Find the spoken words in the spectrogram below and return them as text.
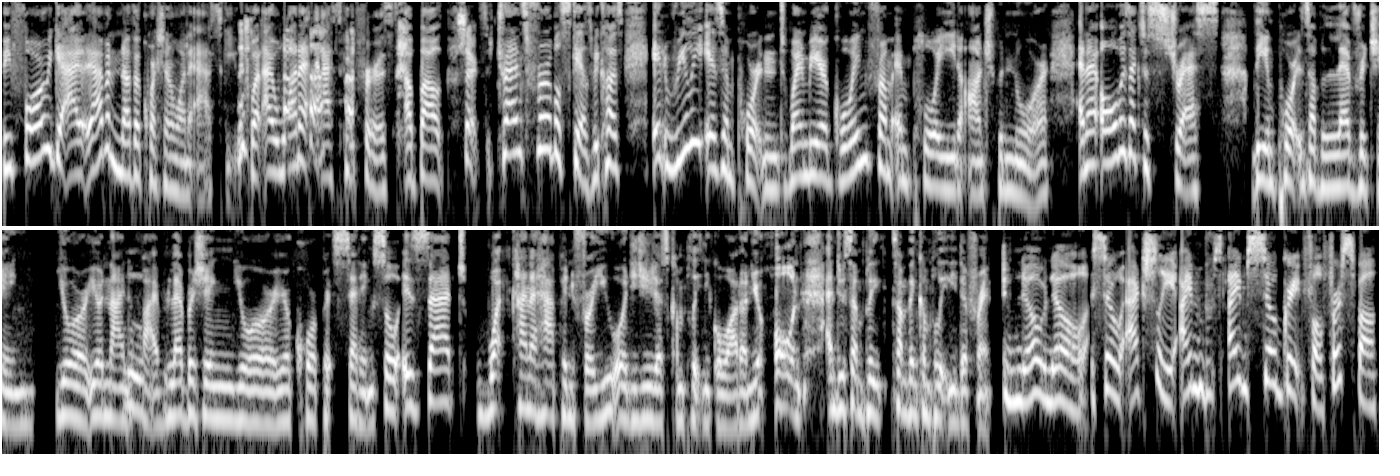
before we get, I have another question I want to ask you, but I want to ask you first about sure. transferable skills because it really is important when we are going from employee to entrepreneur. And I always like to stress the importance of leveraging your your nine to mm. five, leveraging your your corporate setting. So is that what kind of happened for you, or did you just completely go out on your own and do something something completely different? No, no. So actually, I'm I'm so grateful. First of all,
